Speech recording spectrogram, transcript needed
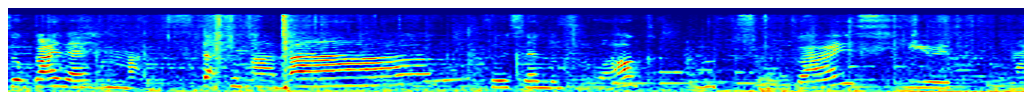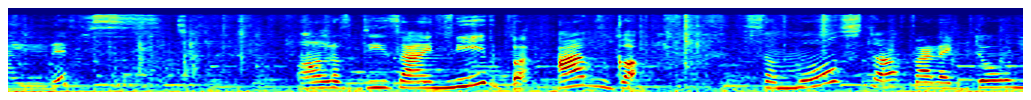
So guys, I have my stuff in my bag. So it's in the vlog. So guys, here's my list. All of these I need, but I've got some more stuff that I don't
